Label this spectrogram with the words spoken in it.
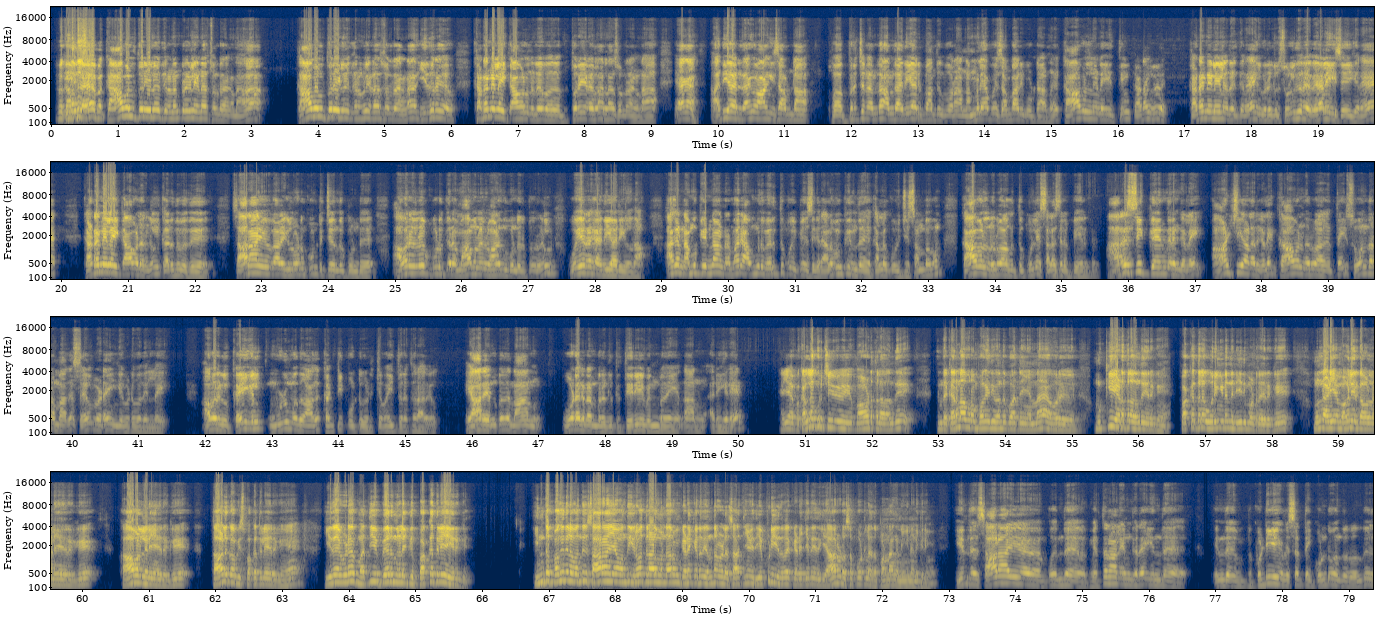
இப்போ காவல்துறையில இருக்கிற நண்பர்கள் என்ன சொல்றாங்கன்னா காவல்துறையில இருக்கிறவங்க என்ன சொல்றாங்கன்னா இதர கடநிலை காவல் துறையினர்லாம் என்ன சொல்றாங்கன்னா ஏங்க அதிகாரி தாங்க வாங்கி சாப்பிட்டான். இப்ப பிரச்சனை இருந்தா அந்த அதிகாரி பார்த்துக்க போறான். நம்மளையா போய் சம்பாதிக்க விட்டான்னு காவல் நிலையத்தில் கடன் கடநிலையில் இருக்கிற இவர்கள் சொல்கிற வேலையை செய்கிற கடநிலை காவலர்கள் கருதுவது. சாராய வியாபாரிகளோடு கூட்டு சேர்ந்து கொண்டு அவர்களும் கொடுக்கிற மாமூலில் வாழ்ந்து கொண்டிருப்பவர்கள் உயரக அதிகாரிகள் தான் ஆக நமக்கு என்னன்ற மாதிரி அவங்களும் வெறுத்து போய் பேசுகிற அளவுக்கு இந்த கள்ளக்குறிச்சி சம்பவம் காவல் நிர்வாகத்துக்குள்ளே சலசலப்பு இருக்கு அரசு கேந்திரங்களை ஆட்சியாளர்களை காவல் நிர்வாகத்தை சுதந்திரமாக செயல்பட இங்கு விடுவதில்லை. அவர்கள் கைகள் முழுவதுமாக கட்டி போட்டு வச்சு வைத்திருக்கிறார்கள். யார் என்பது நான் ஊடக நண்பர்களுக்கு தெரியும் என்பதை நான் அறிகிறேன். ஐயா இப்போ கள்ளக்குறிச்சி மாவட்டத்தில் வந்து இந்த கருணாபுரம் பகுதி வந்து பார்த்தீங்கன்னா ஒரு முக்கிய இடத்துல வந்து இருக்குங்க பக்கத்தில் ஒருங்கிணைந்த நீதிமன்றம் இருக்குது முன்னாடியே மகளிர் காவல் நிலையம் இருக்குது காவல் நிலையம் இருக்குது தாலுகா ஆஃபீஸ் பக்கத்திலே இருக்குங்க இதை விட மத்திய பேருந்து நிலைக்கு பக்கத்திலேயே இருக்குது இந்த பகுதியில் வந்து சாராயம் வந்து இருபத்தி நாலு மணி நேரம் கிடைக்கிறது எந்த வேலை சாத்தியம்? இது எப்படி இதுவரை கிடைக்குது இது யாரோட சப்போர்ட்டில் இதை பண்ணாங்க நீங்கள் நினைக்கிறீங்க? இந்த சாராய இந்த மெத்தனால் என்கிற இந்த இந்த கொடிய விஷத்தை கொண்டு வந்தது வந்து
